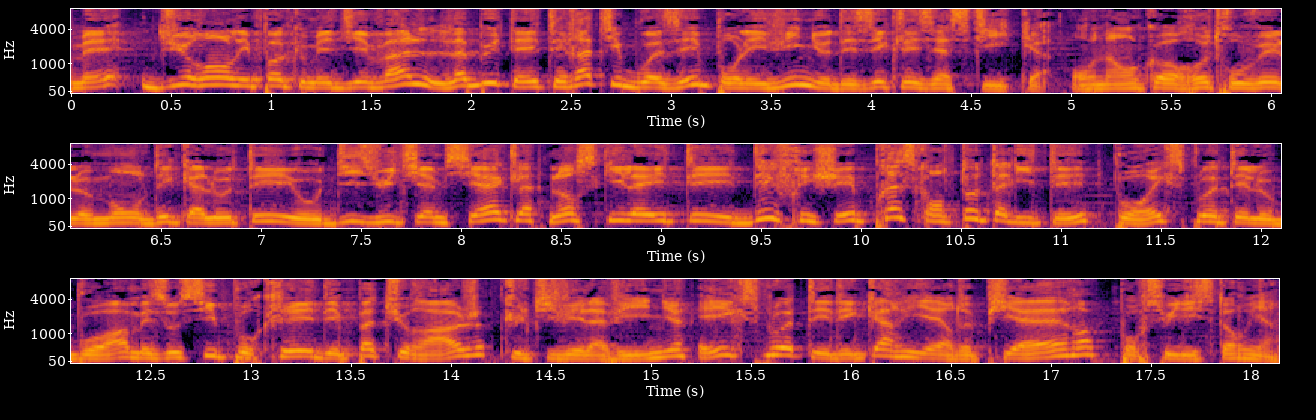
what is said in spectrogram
Mais, durant l'époque médiévale, la butte a été ratiboisée pour les vignes des ecclésiastiques. On a encore retrouvé le mont décaloté au XVIIIe siècle lorsqu'il a été défriché presque en totalité pour exploiter le bois, mais aussi pour créer des pâturages, cultiver la vigne et exploiter des carrières de pierre, poursuit l'historien.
